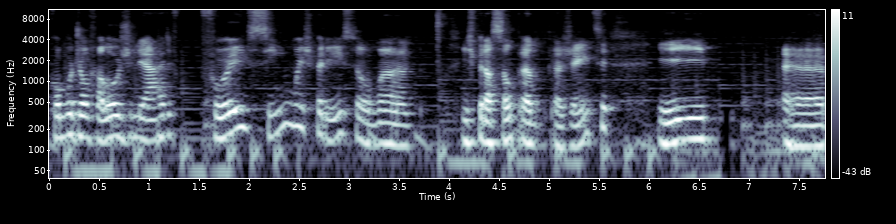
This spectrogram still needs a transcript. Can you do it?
como o John falou, o Giliard foi sim uma experiência, uma inspiração pra, pra gente. E é,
